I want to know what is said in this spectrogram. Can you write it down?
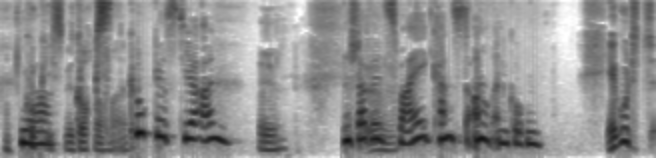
Ja, guck ich's mir doch nochmal an. Guck es dir an. Ja. Und Staffel Ähm. 2 kannst du auch noch angucken. Ja gut,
